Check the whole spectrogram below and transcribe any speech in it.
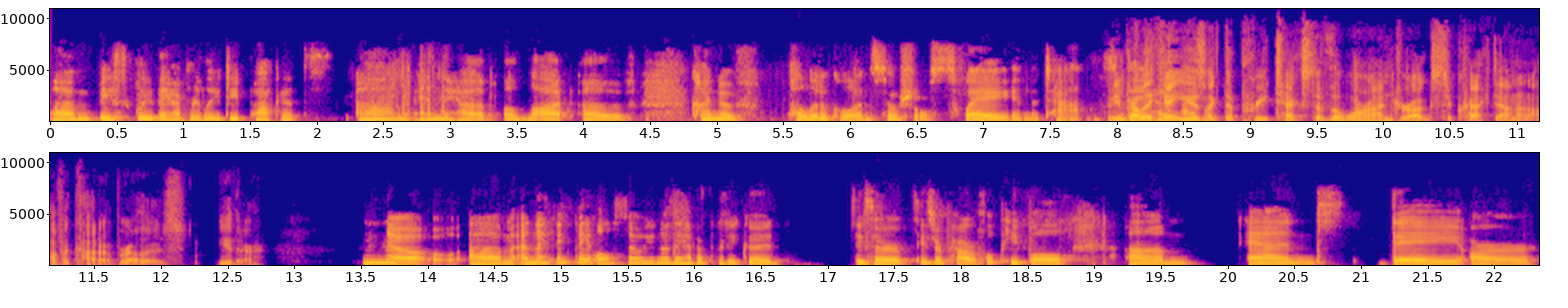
Um, basically, they have really deep pockets um, and they have a lot of kind of political and social sway in the town. So you probably can't had, use like the pretext of the war on drugs to crack down on avocado brothers either. No, um, and I think they also, you know, they have a pretty good these are these are powerful people, um, and they are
